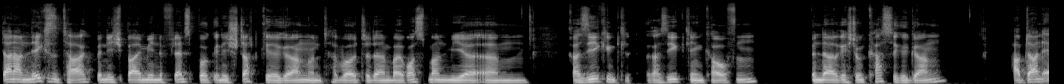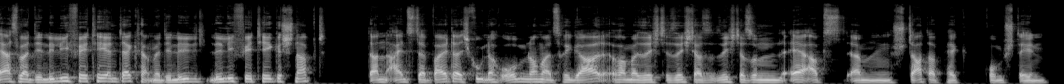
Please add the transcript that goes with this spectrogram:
Dann am nächsten Tag bin ich bei mir in Flensburg in die Stadt gegangen und wollte dann bei Rossmann mir ähm, Rasierklingen, Rasierklingen kaufen. Bin da Richtung Kasse gegangen. Hab dann erstmal den Lilifee-Tee entdeckt, hab mir den Lili- Lilifee-Tee geschnappt. Dann eins der weiter, ich guck nach oben nochmal ins Regal, aber man sich, sich, da, sich da so ein Air-Ups ähm, Starter-Pack rumstehen.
